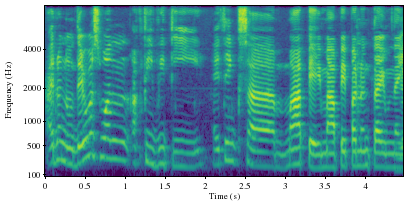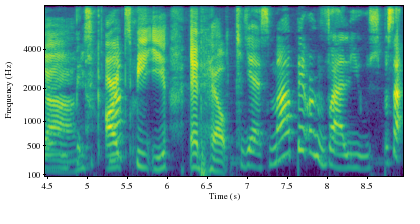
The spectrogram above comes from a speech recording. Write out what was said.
I don't know, there was one activity, I think sa MAPE, MAPE pa nung time na Yeah, yun. music, arts, PE, and health. Yes, MAPE or values. Basta,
